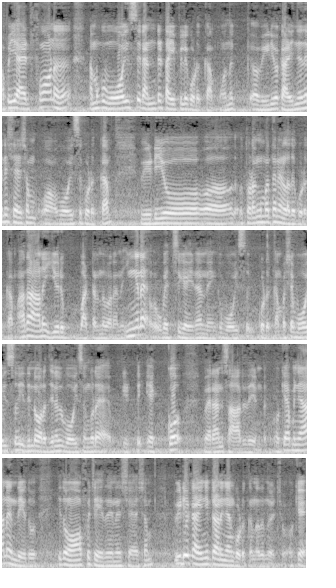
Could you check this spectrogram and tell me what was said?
അപ്പോൾ ഈ ഹെഡ്ഫോണ് നമുക്ക് വോയിസ് രണ്ട് ടൈപ്പിൽ കൊടുക്കാം. ഒന്ന് വീഡിയോ കഴിഞ്ഞതിന് ശേഷം വോയിസ് കൊടുക്കാം. വീഡിയോ തുടങ്ങുമ്പോൾ തന്നെ ഉള്ളത് കൊടുക്കാം. അതാണ് ഈ ഒരു ബട്ടൺ എന്ന് പറയുന്നത്. ഇങ്ങനെ വെച്ച് കഴിഞ്ഞാൽ നിങ്ങൾക്ക് വോയിസ് കൊടുക്കാം. പക്ഷേ വോയിസ് ഇതിന്റെ ഒറിജിനൽ വോയിസും കൂടെ ഇട്ട് എക്കോ വരാൻ സാധ്യതയുണ്ട്. ഓക്കെ അപ്പോൾ ഞാൻ എന്ത് ചെയ്തു? ഇത് ഓഫ് ചെയ്തതിന് ശേഷം വീഡിയോ കഴിഞ്ഞിട്ടാണ് ഞാൻ കൊടുക്കുന്നത് എന്ന് വെച്ചു. ഓക്കെ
